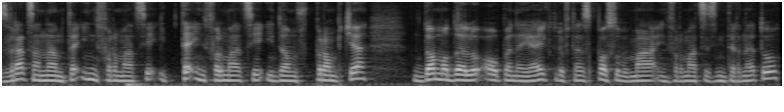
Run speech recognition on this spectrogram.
zwraca nam te informacje i te informacje idą w prompcie do modelu OpenAI, który w ten sposób ma informacje z internetu,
